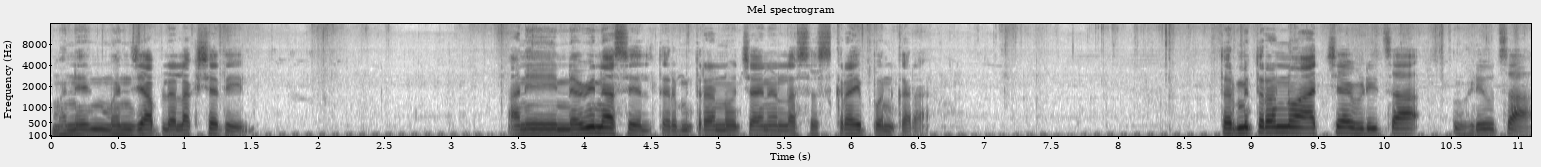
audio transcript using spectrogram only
म्हणे म्हणजे आपल्या लक्षात येईल. आणि नवीन असेल तर मित्रांनो चॅनलला सबस्क्राईब पण करा. तर मित्रांनो आजच्या व्हिडीचा व्हिडिओचा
